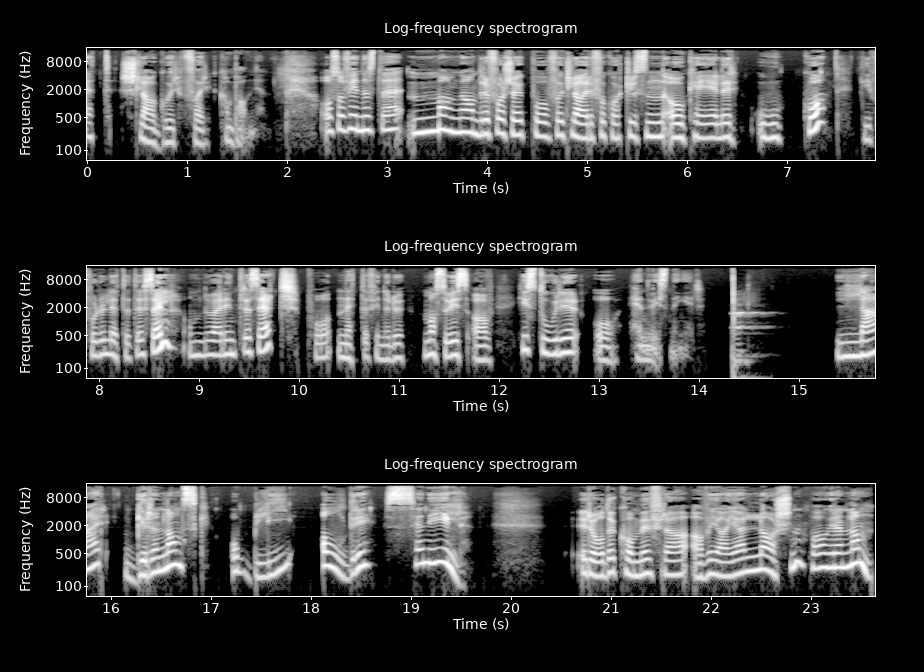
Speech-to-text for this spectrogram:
et slagord for kampanjen. Og så finnes det mange andre forsøk på å forklare forkortelsen OK eller OK. De får du lete etter selv om du er interessert. På nettet finner du massevis av historier og henvisninger. Lær grønlandsk og bli aldri senil. Rådet kommer fra Aviaya Larsen på Grønland.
